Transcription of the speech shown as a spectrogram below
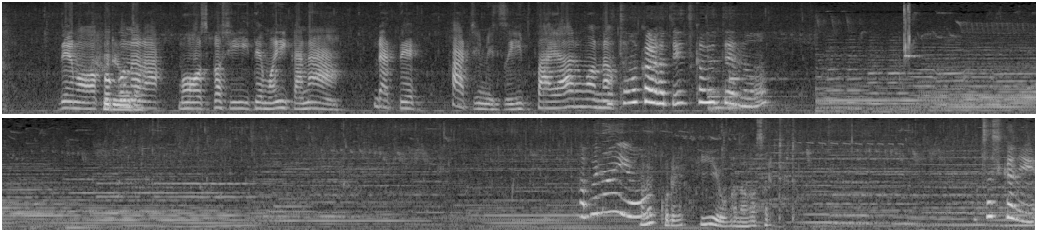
でもここならもう少しいてもいいかな。だって蜂蜜いっぱいあるもの。頭から蜂蜜かぶってんの？危ないよ。あれこれいいよが流されてる確かに。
